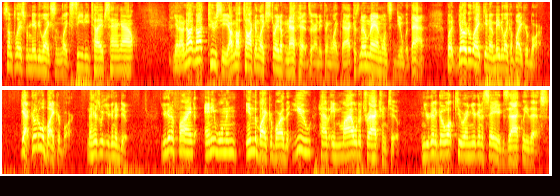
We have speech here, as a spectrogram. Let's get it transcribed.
someplace where maybe like some like seedy types hang out you know not not too seedy i'm not talking like straight up meth heads or anything like that because no man wants to deal with that but go to like you know maybe like a biker bar yeah, go to a biker bar. Now, here's what you're to do you're to find any woman in the biker bar that you have a mild attraction to. And you're to go up to her and you're to say exactly this.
